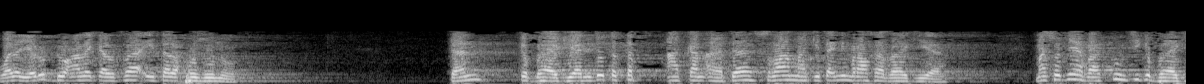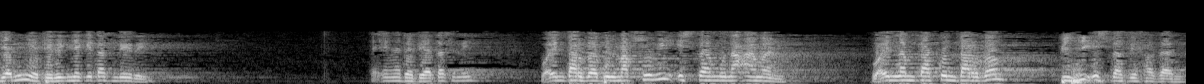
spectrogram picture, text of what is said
Wala yaruddu alaikal fa'ital huzunu. Dan kebahagiaan itu tetap akan ada selama kita ini merasa bahagia. Maksudnya apa? Kunci kebahagiaan ini ya dirinya kita sendiri. Yang ada di atas ini. Wa in tarda bil maksumi istamuna aman. Wa in lam takun tarda bihi istafi hazan.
